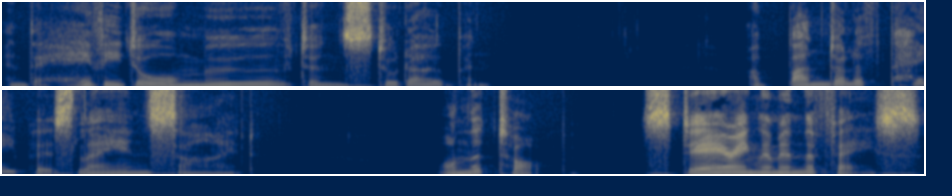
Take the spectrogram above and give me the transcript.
and the heavy door moved and stood open. A bundle of papers lay inside. On the top, staring them in the face,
